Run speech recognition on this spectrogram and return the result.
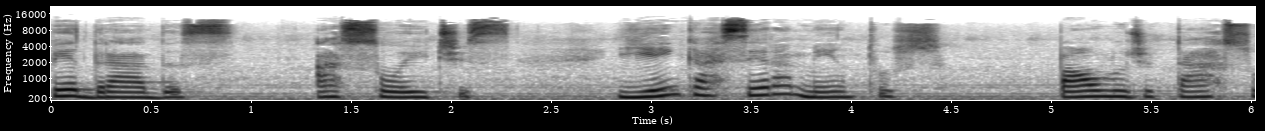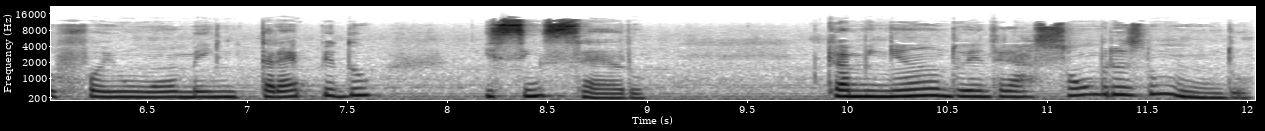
pedradas, açoites e encarceramentos, Paulo de Tarso foi um homem intrépido e sincero, caminhando entre as sombras do mundo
